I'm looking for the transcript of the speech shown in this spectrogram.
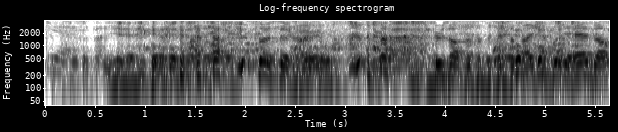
to Yeah. participate. Yeah, it's like, So sentimental. Uh, Who's up for some participation? Put your hand up.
